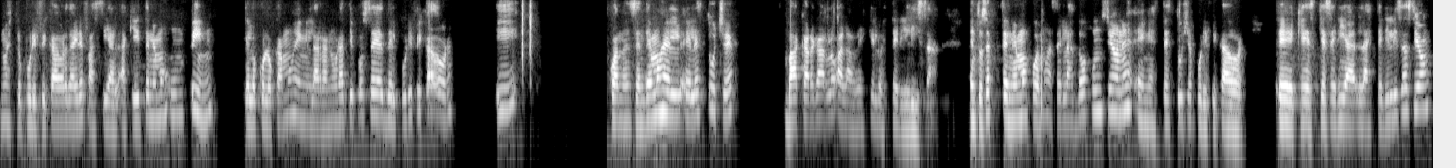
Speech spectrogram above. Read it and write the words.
nuestro purificador de aire facial. Aquí tenemos un pin que lo colocamos en la ranura tipo C del purificador y cuando encendemos el, estuche va a cargarlo a la vez que lo esteriliza. Entonces tenemos, podemos hacer las dos funciones en este estuche purificador, eh, que, es, que sería la esterilización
